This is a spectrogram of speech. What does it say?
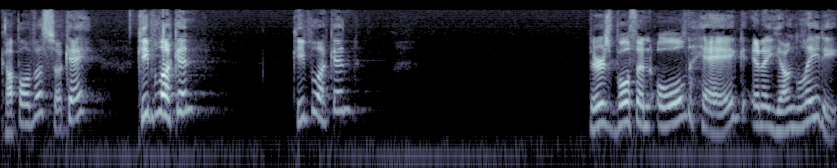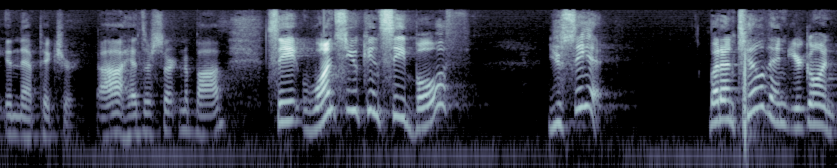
A couple of us, okay? Keep looking. Keep looking. There's both an old hag and a young lady in that picture. Ah, heads are starting to bob. See, once you can see both, you see it. But until then, you're going,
